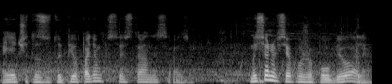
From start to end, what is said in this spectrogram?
А я что-то затупил. Пойдем-ка с той стороны сразу. Мы все равно всех уже поубивали.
